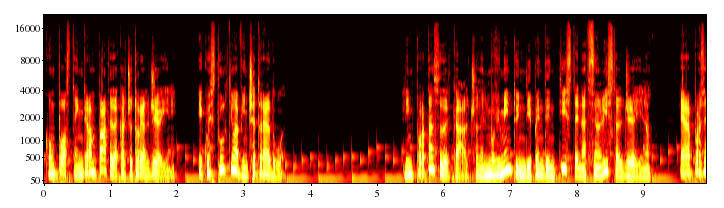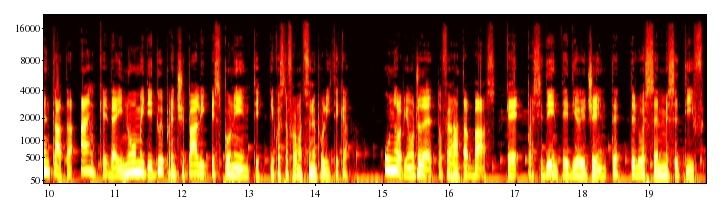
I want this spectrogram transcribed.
composta in gran parte da calciatori algerini, e quest'ultima vince 3-2. L'importanza del calcio nel movimento indipendentista e nazionalista algerino è rappresentata anche dai nomi dei due principali esponenti di questa formazione politica, uno l'abbiamo già detto, Ferhat Abbas, che è presidente e dirigente dell'USM Setif,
